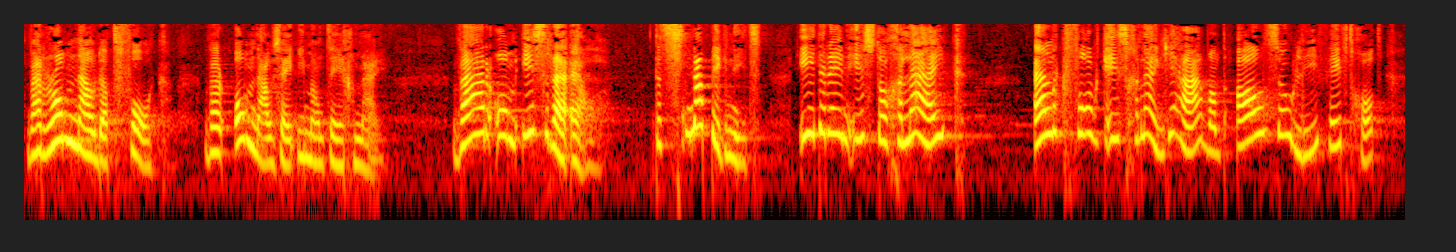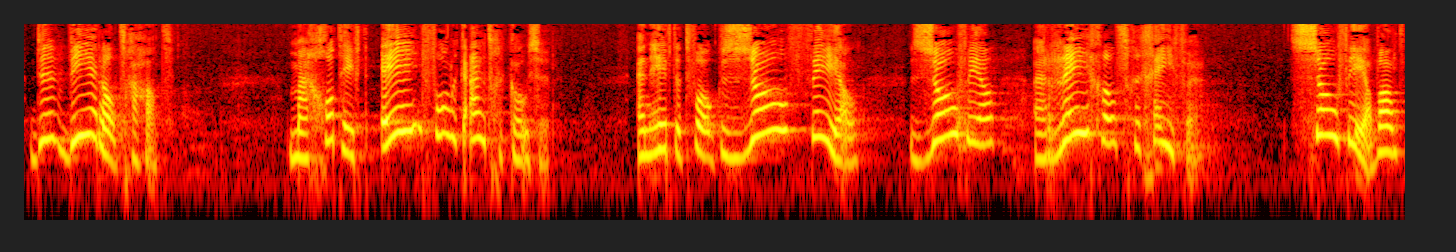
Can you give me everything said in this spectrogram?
Waarom nou dat volk? Waarom nou, zei iemand tegen mij. Waarom Israël? Dat snap ik niet. Iedereen is toch gelijk? elk volk is gelijk. Ja, want al zo lief heeft God de wereld gehad. Maar God heeft één volk uitgekozen. En heeft het volk zoveel, zoveel regels gegeven. Zoveel. Want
